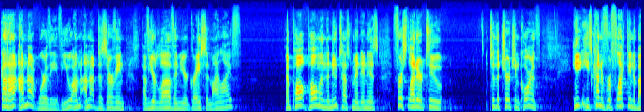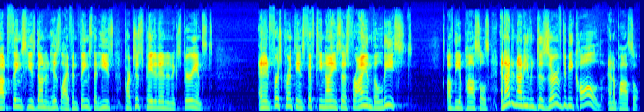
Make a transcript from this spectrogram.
God, I, am not worthy of you. I'm, I'm not deserving of your love and your grace in my life. And Paul, Paul in the New Testament, in his first letter to, to the church in Corinth, he, he's kind of reflecting about things he's done in his life and things that he's participated in and experienced. And in 1 Corinthians 15 9, he says, For I am the least of the apostles, and I do not even deserve to be called an apostle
